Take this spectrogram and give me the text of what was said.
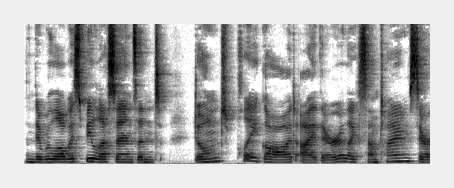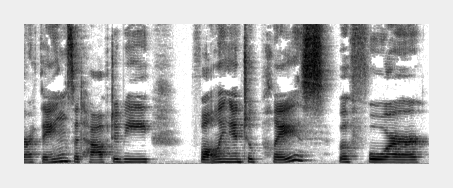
And there will always be lessons and don't play God either. Like sometimes there are things that have to be falling into place before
